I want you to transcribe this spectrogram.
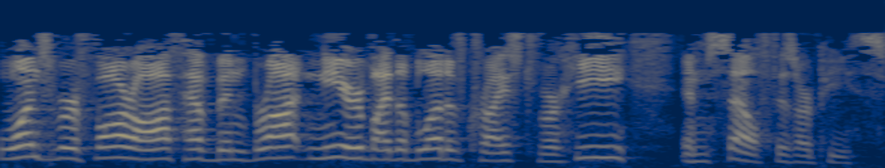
once were far off have been brought near by the blood of Christ, for he himself is our peace.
